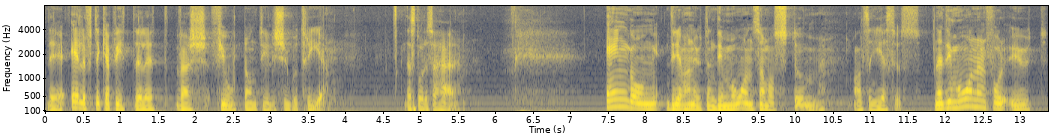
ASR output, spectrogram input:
Det är elfte kapitlet, vers 14 till 23. Där står det så här. En gång drev han ut en demon som var stum, alltså Jesus. När demonen får ut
